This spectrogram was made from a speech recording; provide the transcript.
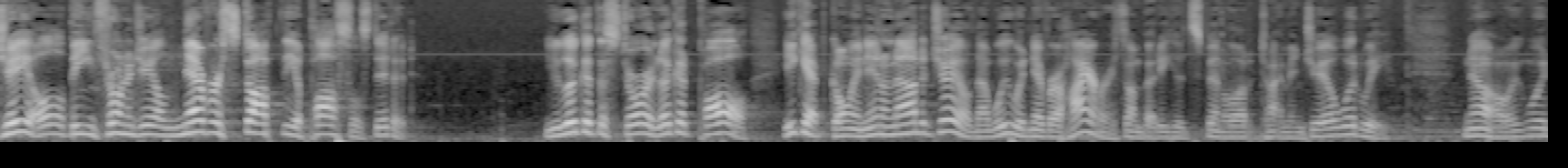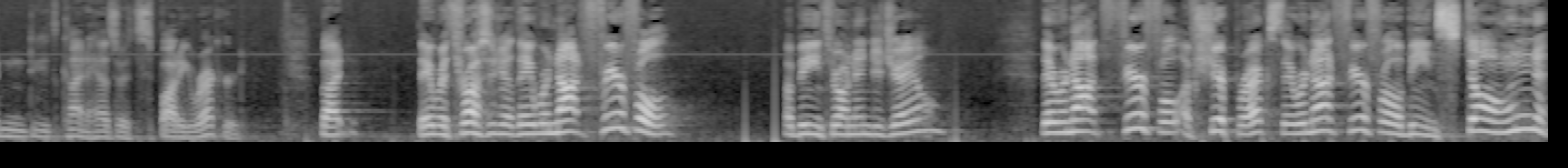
Jail, being thrown in jail, never stopped the apostles, did it? You look at the story, look at Paul. He kept going in and out of jail. Now, we would never hire somebody who'd spent a lot of time in jail, would we? No, he wouldn't. He kind of has a spotty record. But they were thrust in jail. They were not fearful of being thrown into jail. They were not fearful of shipwrecks. They were not fearful of being stoned.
